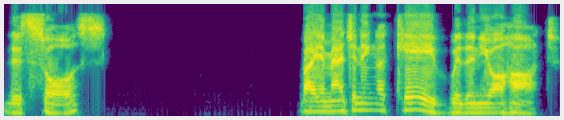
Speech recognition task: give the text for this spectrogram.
this source by imagining a cave within your heart,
